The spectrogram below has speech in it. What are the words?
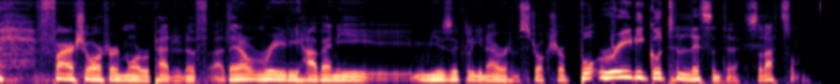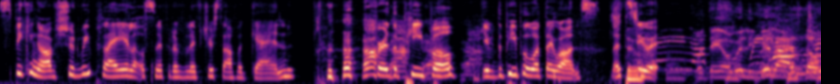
far shorter and more repetitive. Uh, they don't really have any musically narrative structure, but really good to listen to. So that's something. Speaking of, should we play a little snippet of "Lift Yourself" again for the people? Give the people what they want. Let's do do it. it. What they don't really realize though,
